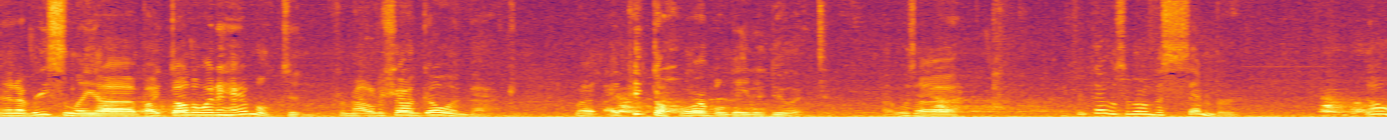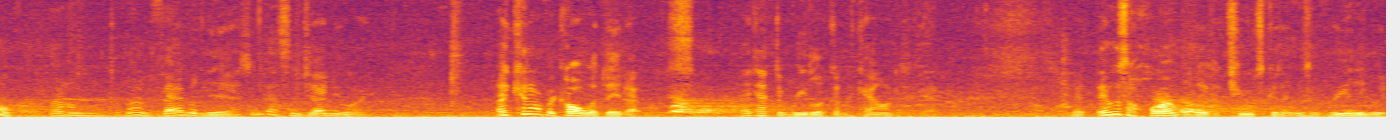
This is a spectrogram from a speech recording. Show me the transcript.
And I've recently uh, biked all the way to Hamilton from Aldershot going back. But I picked a horrible day to do it. That was, uh, I think that was around December. No, around, around Family Day. I think that's in January. I cannot recall what day that was. I'd have to relook on the calendar again. But it was a horrible day to choose because it was really windy.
